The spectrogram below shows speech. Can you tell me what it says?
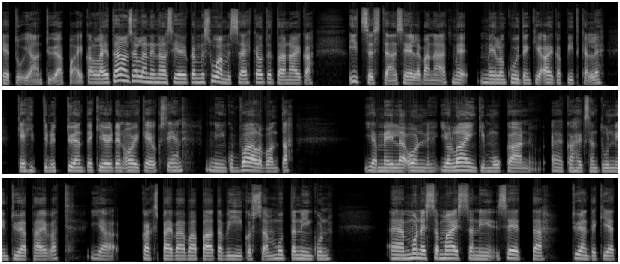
etujaan työpaikalla. Ja tämä on sellainen asia, joka me Suomessa ehkä otetaan aika itsestään selvänä, että me, meillä on kuitenkin aika pitkälle kehittynyt työntekijöiden oikeuksien niin kuin valvonta. Ja meillä on jo lainkin mukaan kahdeksan tunnin työpäivät ja kaksi päivää vapaata viikossa, mutta niin kuin – monessa maissa niin se, että työntekijät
